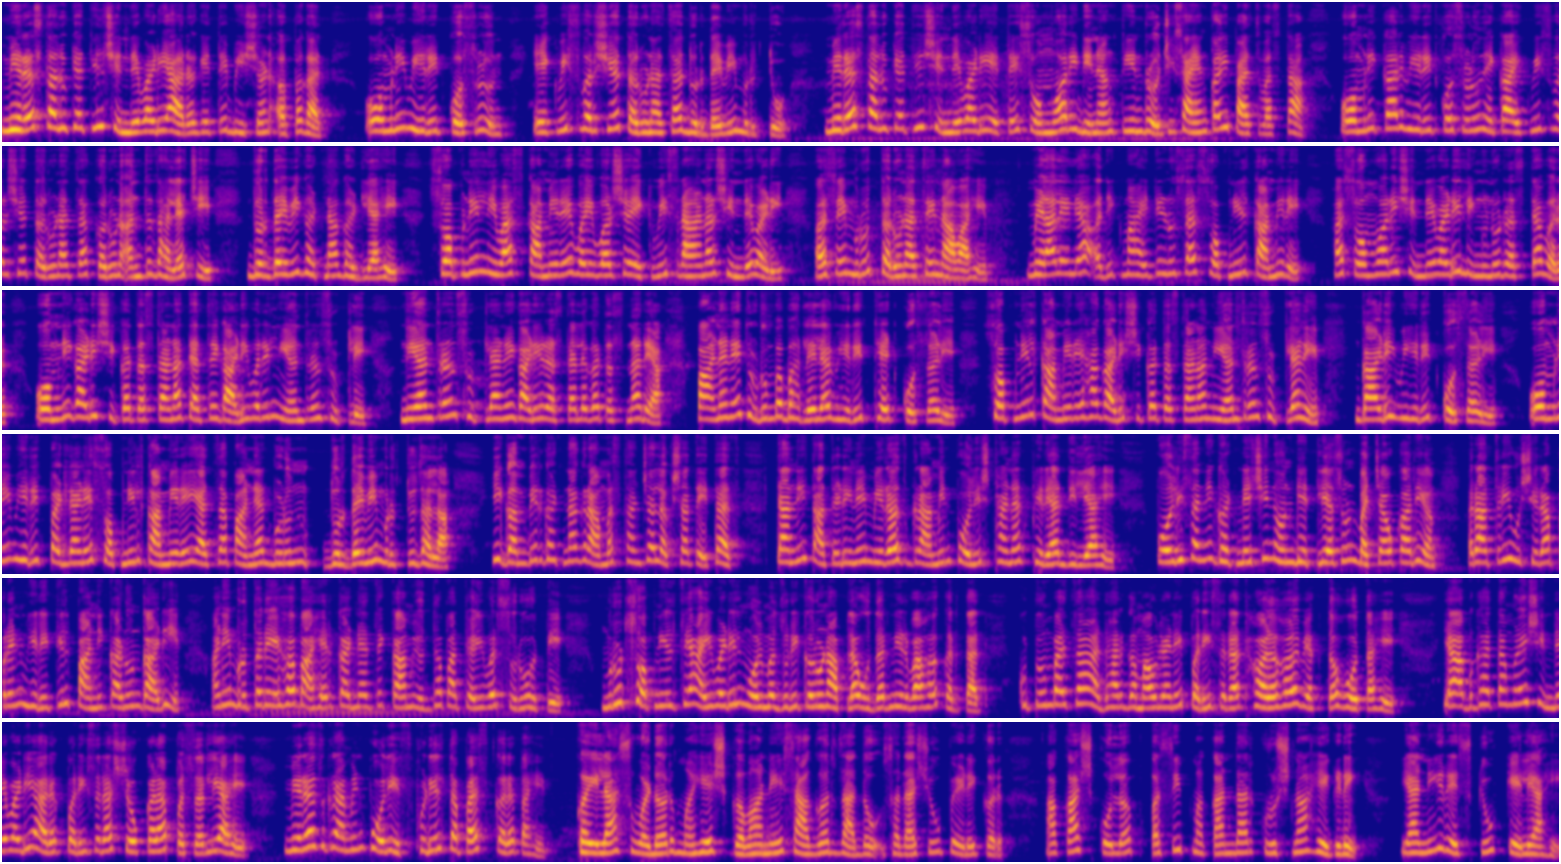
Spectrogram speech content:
मिरज तालुक्यातील शिंदेवाडी आरग येथे भीषण अपघात. ओमणी विहिरीत कोसळून एकवीस वर्षीय तरुणाचा दुर्दैवी मृत्यू. मिरज तालुक्यातील शिंदेवाडी येथे सोमवारी दिनांक तीन रोजी सायंकाळी पाच वाजता ओमणी कार विहिरीत कोसळून एका एकवीस वर्षीय तरुणाचा करुण अंत झाल्याची दुर्दैवी घटना घडली आहे. स्वप्नील निवास कामिरे वय वर्ष एकवीस राहणार शिंदेवाडी असे मृत तरुणाचे नाव आहे. मिळालेल्या अधिक माहितीनुसार स्वप्नील कामिरे हा सोमवारी शिंदेवाडी लिंगणूर रस्त्यावर ओमनी गाडी शिकत असताना त्याचे गाडीवरील नियंत्रण सुटले. नियंत्रण सुटल्याने गाडी रस्त्यालगत असणाऱ्या पाण्याने तुडुंब भरलेल्या विहिरीत थेट कोसळली. स्वप्नील कामिरे हा गाडी शिकत असताना नियंत्रण सुटल्याने गाडी विहिरीत कोसळली. ओमणी विहिरीत पडल्याने स्वप्नील कामिरे याचा पाण्यात बुडून दुर्दैवी मृत्यू झाला. ही गंभीर घटना ग्रामस्थांच्या लक्षात येताच त्यांनी तातडीने मिरज ग्रामीण पोलीस ठाण्यात फिर्याद दिली आहे. पोलिसांनी घटनेची नोंद घेतली असून बचाव कार्य रात्री उशिरापर्यंत विहिरीतील पाणी काढून गाडी आणि मृतदेह बाहेर काढण्याचे काम युद्धपातळीवर सुरू होते. मृत स्वप्नीलचे आई वडील मोलमजुरी करून आपला उदरनिर्वाह करतात. कुटुंबाचा आधार गमावल्याने परिसरात हळहळ व्यक्त होत आहे. या अपघातामुळे शिंदेवाडी आरग परिसरात शोककळा पसरली आहे. मिरज ग्रामीण पोलीस पुढील तपास करत आहेत. कैलास वडर महेश गव्हाणे सागर जाधव सदाशिव पेडेकर आकाश कोलप असिफ मकानदार कृष्णा हेगडे यांनी रेस्क्यू केले आहे.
